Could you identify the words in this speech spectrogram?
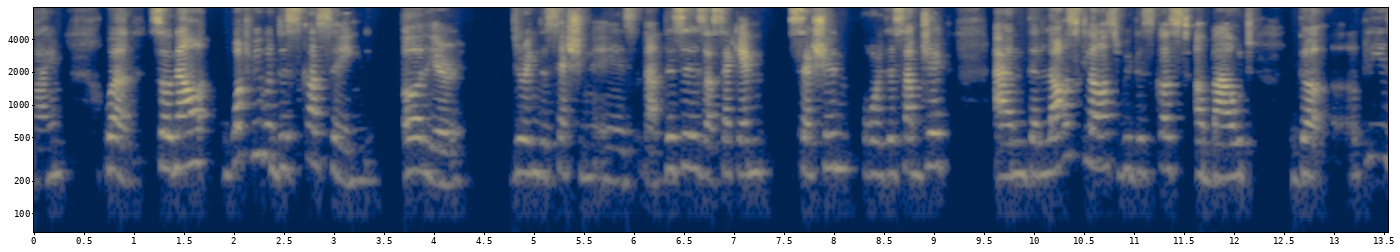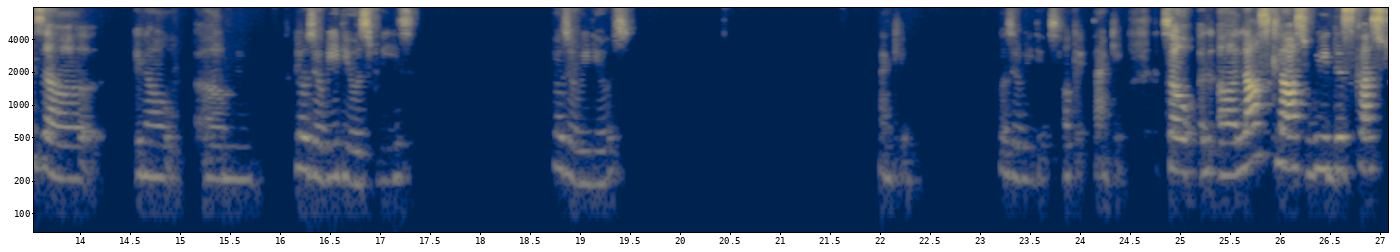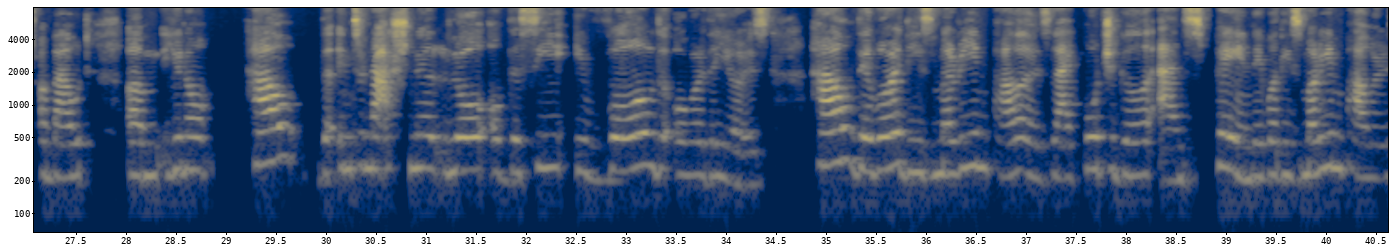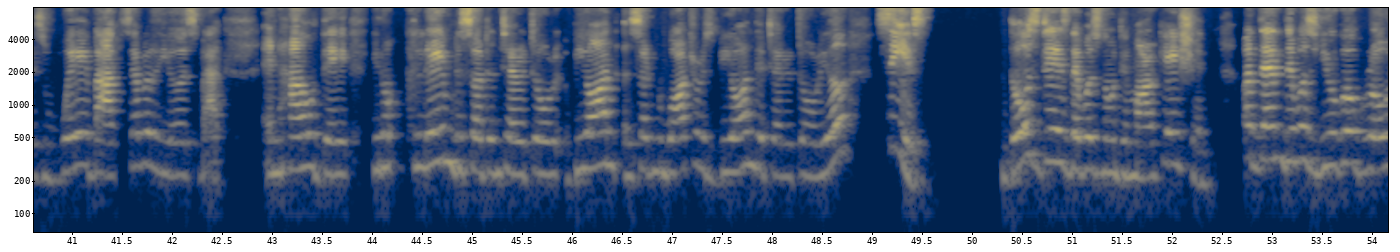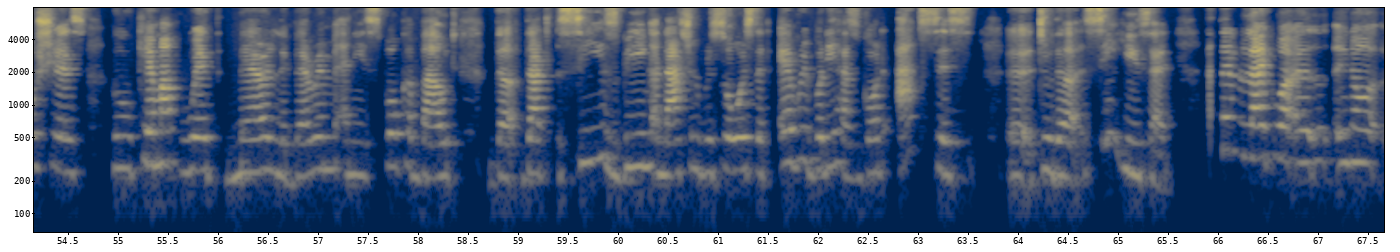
time. Well, so now what we were discussing earlier during the session is that this is a second session for the subject. And the last class we discussed about the, uh, please, uh, you know, um, close your videos, please. Close your videos. Thank you. Close your videos. Okay, thank you. So uh, last class we discussed about, um, you know, how the international law of the sea evolved over the years how there were these marine powers like Portugal and Spain. They were these marine powers way back, several years back, and how they, you know, claimed a certain territory beyond uh, certain waters beyond the territorial seas. Those days, there was no demarcation. But then there was Hugo Grotius, who came up with Mare Liberum, and he spoke about the that seas being a natural resource that everybody has got access uh, to the sea, he said. And then like, uh, you know,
